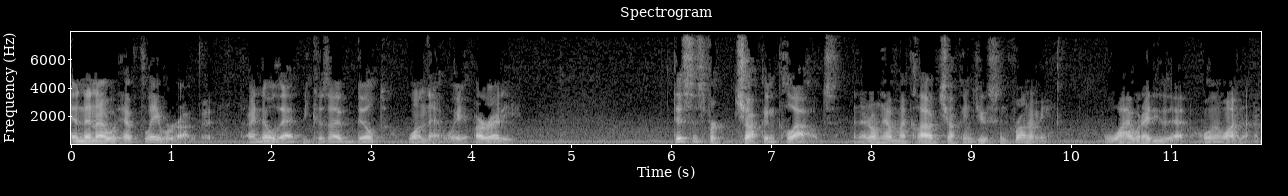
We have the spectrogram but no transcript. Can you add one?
and then I would have flavor out of it. I know that because I've built one that way already. This is for chucking clouds and I don't have my cloud chucking juice in front of me. Why would I do that? Well, why not?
